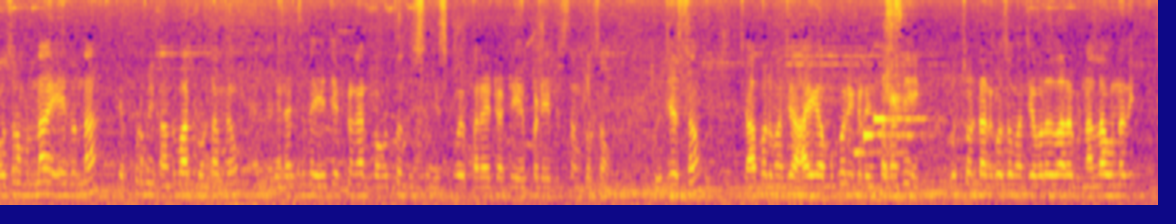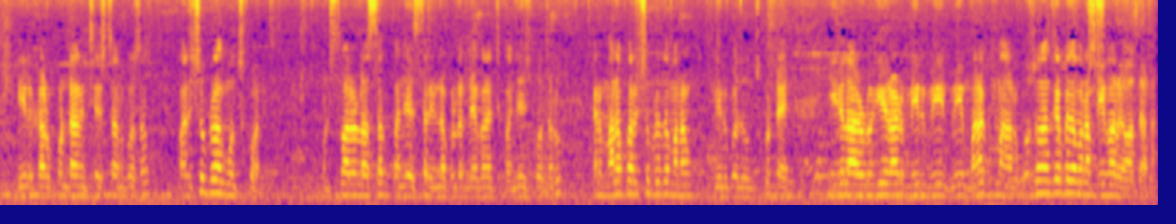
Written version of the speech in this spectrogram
అవసరం ఉన్నా ఏది ఉన్నా ఎప్పుడు మీకు అందుబాటులో ఉంటాం మేము. మీరు నచ్చిన ఏ చెప్పినా కానీ ప్రభుత్వం దృష్టికి తీసుకుపోయి పర్యటన ఏర్పాటు చేపిస్తాం కోసం కృషి చేస్తాం. చేపలు మంచిగా హాయిగా అమ్ముకొని ఇక్కడ ఇంతమంది కూర్చోడానికి కోసం మంచి ఎవరి ద్వారా నల్ల ఉన్నది నీళ్ళు కడుక్కుంటానికి చేసడానికి కోసం పరిశుభ్రంగా ఉంచుకోవాలి. మున్సిపాలిటీలో వస్తారు పనిచేస్తారు ఇళ్ళ లేబర్ వచ్చి పనిచేసిపోతారు కానీ మన పరిశుభ్రత మనం మీరు కొంచెం ఉంచుకుంటే ఈగలాడు గీరాడు మీరు మీ- మనకు మన కూర్చున్నంత చెప్పేది మనం బీమార్ అవుతాడు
